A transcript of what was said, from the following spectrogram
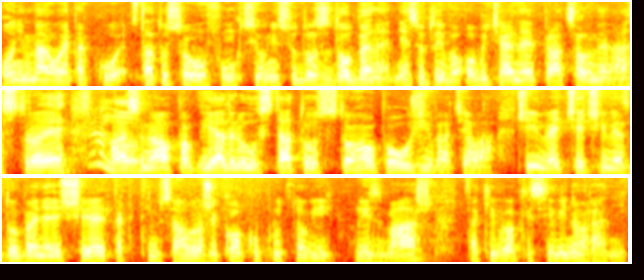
oni majú aj takú statusovú funkciu. Oni sú dosť dobené. Nie sú to iba obyčajné pracovné nástroje, ano. ale sú naopak vyjadrujú status toho používateľa. Čím väčšie, čím viac dobenejšie, tak tým sa hovorí, že koľko putnový list máš, taký veľký si vinohradník.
